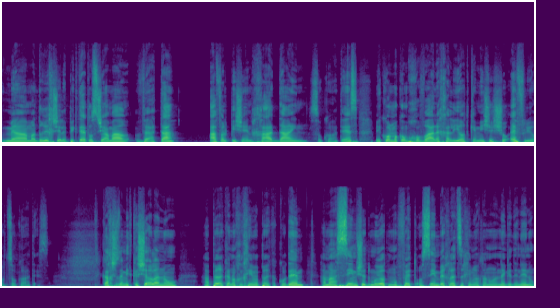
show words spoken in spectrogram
מהמדריך של אפיקטטוס שאמר, ואתה, אף על פי שאינך עדיין סוקרטס, מכל מקום חובה עליך להיות כמי ששואף להיות סוקרטס. כך שזה מתקשר לנו הפרק הנוכחי מהפרק הקודם, המעשים שדמויות מופת עושים בהחלט צריכים להיות לנו לנגד עינינו,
